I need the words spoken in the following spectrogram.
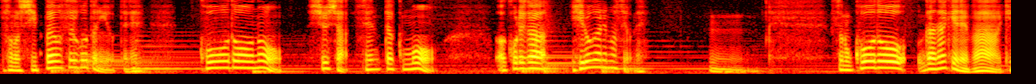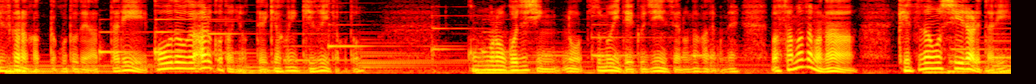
その失敗をすることによってね行動の取捨選択もこれが広がりますよね。うん、その行動がなければ気づかなかったことであったり行動があることによって逆に気づいたこと今後のご自身の紡いでいく人生の中でもねさまざ、まな決断を強いられたり、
